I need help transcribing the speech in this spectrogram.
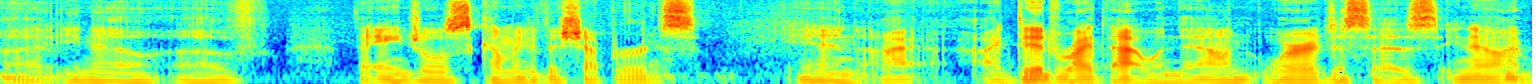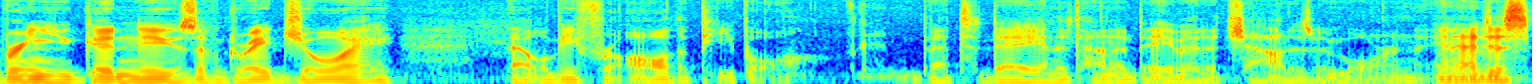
uh, you know, of the angels coming to the shepherds And I, I did write that one down where it just says, you know, I bring you good news of great joy that will be for all the people. That today in the town of David, a child has been born. And I just,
